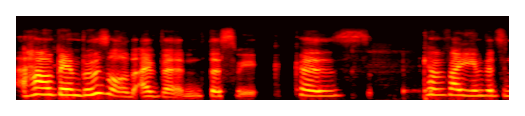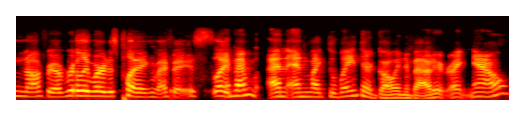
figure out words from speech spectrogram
how bamboozled I've been this week. Kevin Feige and Vincent D'Onofrio really were just playing my face. Like and I'm and and like the way they're going about it right now,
